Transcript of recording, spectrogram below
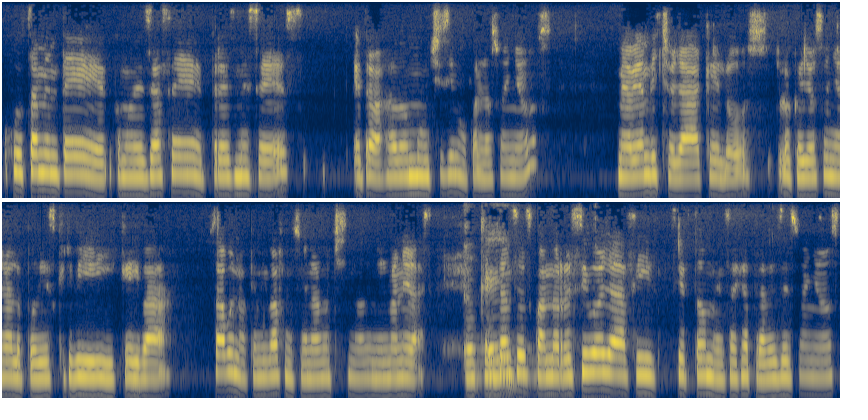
justamente, como desde hace tres meses, he trabajado muchísimo con los sueños. Me habían dicho ya que los, lo que yo soñara lo podía escribir y que iba bueno, que me iba a funcionar muchísimo de mil maneras. Entonces, cuando recibo ya así cierto mensaje a través de sueños,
